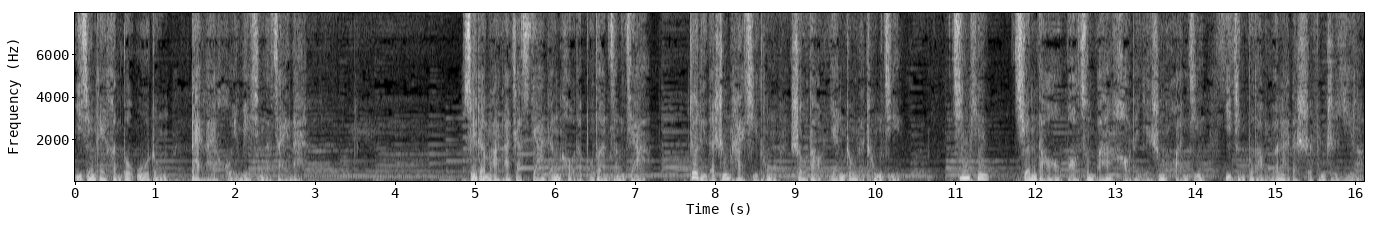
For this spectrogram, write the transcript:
已经给很多物种带来毁灭性的灾难。随着马达加斯加人口的不断增加，这里的生态系统受到严重的冲击。今天，全岛保存完好的野生环境已经不到原来的十分之一了。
